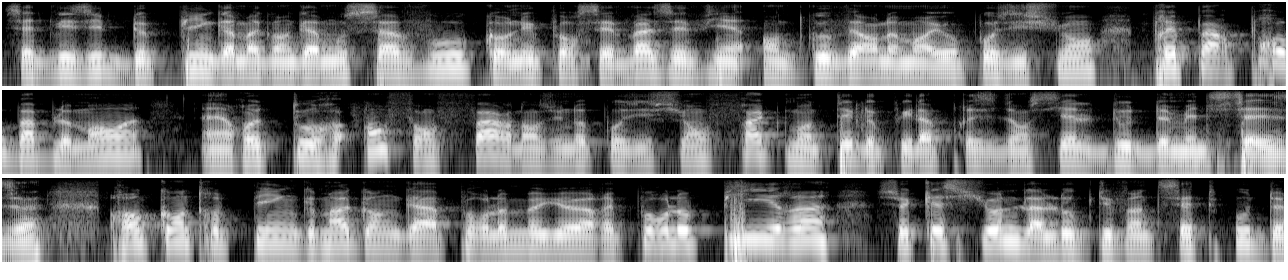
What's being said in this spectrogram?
cette visite de Ping à Maganga Moussavou, connu pour ses vas-et-vient entre gouvernement et opposition, prépare probablement un retour en fanfare dans une opposition fragmentée depuis la présidentielle d'août 2016. Rencontre Ping Maganga pour le meilleur et pour le pire se questionne la loupe du 27 août 2019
